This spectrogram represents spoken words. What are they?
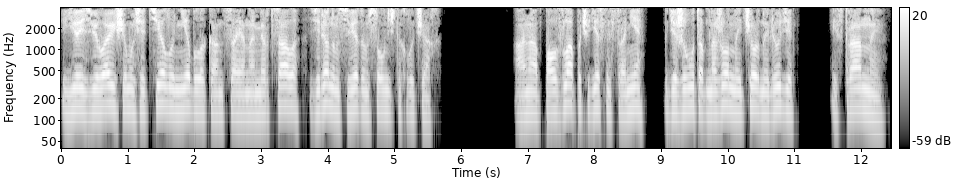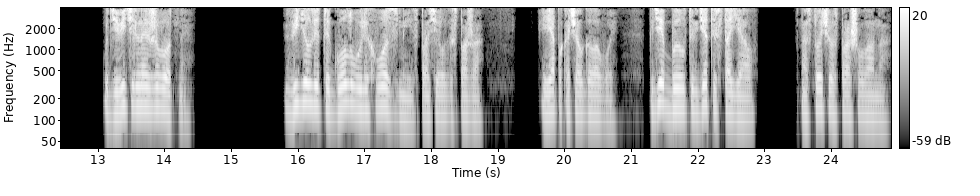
Ее извивающемуся телу не было конца, и она мерцала зеленым светом в солнечных лучах. Она ползла по чудесной стране, где живут обнаженные черные люди и странные, удивительные животные. «Видел ли ты голову или хвост змеи?» — спросила госпожа. И я покачал головой. «Где был ты, где ты стоял?» — настойчиво спрашивала она.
